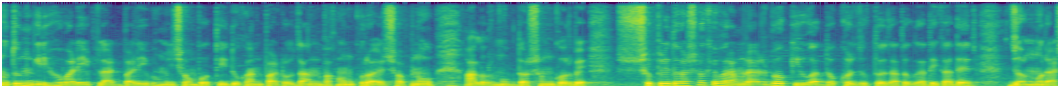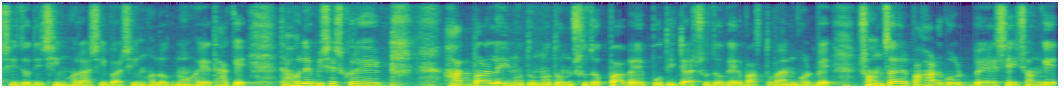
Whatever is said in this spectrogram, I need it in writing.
নতুন গৃহবাড়ি ফ্ল্যাট বাড়ি ভূমি সম্পত্তি, দোকানপাট ও যানবাহন ক্রয়ের স্বপ্ন আলোর মুখ দর্শন করবে। সুপ্রিয় দর্শক, এবার আমরা আসব কিউ আর দক্ষযুক্ত জাতক জাতিকাদের। জন্মরাশি যদি সিংহ রাশি বা সিংহ লগ্ন হয়ে থাকে, তাহলে বিশেষ করে হাত বাড়ালেই নতুন নতুন সুযোগ পাবে। প্রতিটা সুযোগের বাস্তবায়ন ঘটবে। সঞ্চয়ের পাহাড় ঘটবে, সেই সঙ্গে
